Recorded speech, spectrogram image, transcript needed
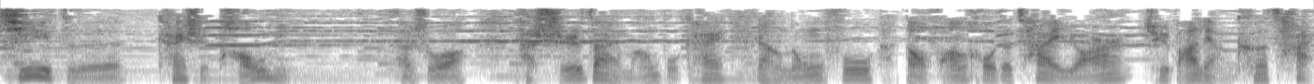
妻子开始淘米，他说他实在忙不开，让农夫到房后的菜园去拔两颗菜。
